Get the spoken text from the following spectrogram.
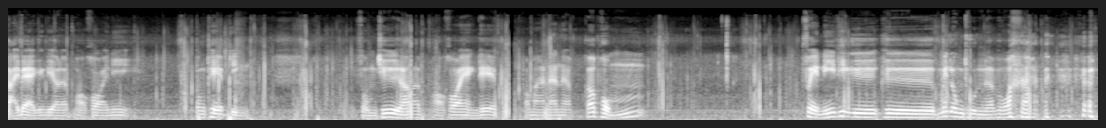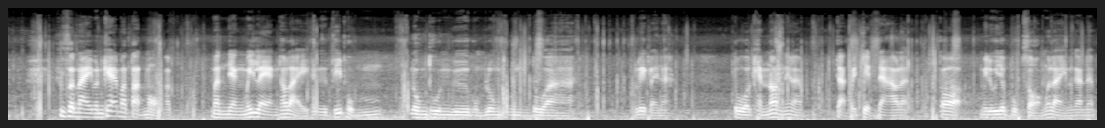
สายแบกอย่างเดียวแล้วหอคอยนี่ต้องเทพจริง สมชื่อเขาครับหอคอยแห่งเทพประมาณนั้นครับ ก็ผม เฟสนี้ที่คือคือไม่ลงทุนนะเพราะว่า คือสไนมันแค่มาตัดหมอกครับ มันยังไม่แรงเท่าไหร่คือที่ผมลงทุนคือผมลงทุนตัวเรียกอะไรนะ ตัวแคนนอนนี่แหละครับจัดไปเจ็ดดาวแล้ว ก็ไม่รู้จะปลุกสองเมื่อไหร่เหมือนกันนะครับ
